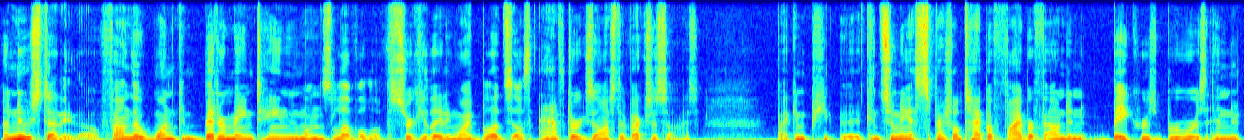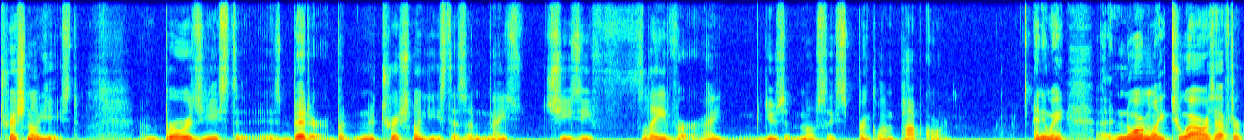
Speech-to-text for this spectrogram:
A new study, though, found that one can better maintain one's level of circulating white blood cells after exhaustive exercise by uh, consuming a special type of fiber found in baker's, brewer's, and nutritional yeast. Brewer's yeast is bitter, but nutritional yeast has a nice cheesy flavor. I use it mostly sprinkle on popcorn. Anyway, uh, normally two hours after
